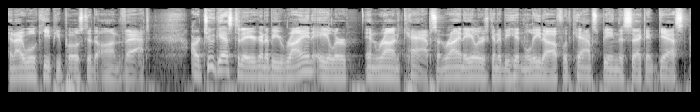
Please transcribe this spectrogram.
and I will keep you posted on that. Our two guests today are going to be Ryan Oehler and Ron Capps, and Ryan Oehler is going to be hitting leadoff with Capps being the second guest.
